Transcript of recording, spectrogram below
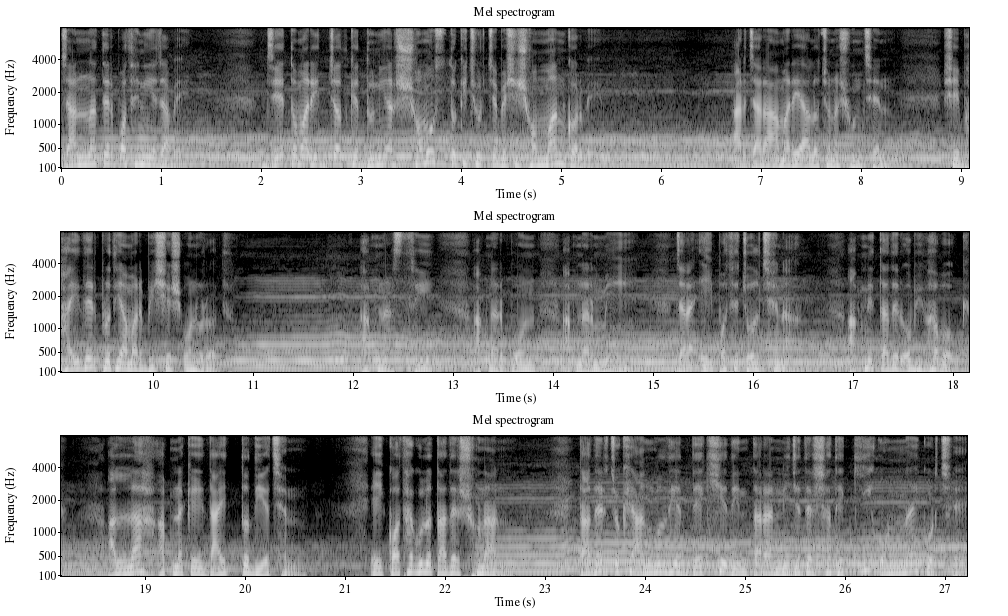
জান্নাতের পথে নিয়ে যাবে। যে তোমার ইজ্জতকে দুনিয়ার সমস্ত কিছুর চেয়ে বেশি সম্মান করবে। আর যারা আমার এই আলোচনা শুনছেন, সেই ভাইদের প্রতি আমার বিশেষ অনুরোধ। আপনার স্ত্রী, আপনার বোন, আপনার মেয়ে, যারা এই পথে চলছে না, আপনি তাদের অভিভাবক। আল্লাহ আপনাকে এই দায়িত্ব দিয়েছেন। এই কথাগুলো তাদের শোনান। তাদের চোখে আঙ্গুল দিয়ে দেখিয়ে দিন তারা নিজেদের সাথে কি অন্যায় করছে।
